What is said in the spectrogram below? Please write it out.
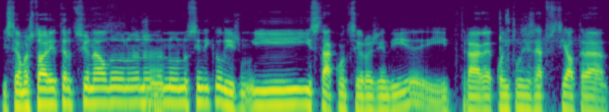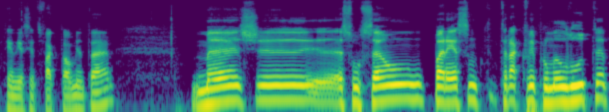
Isso é uma história tradicional no, no, no, no, sindicalismo e isso está a acontecer hoje em dia e terá, com a inteligência artificial terá tendência de facto a aumentar. Mas uh, a solução parece-me terá que ver por uma luta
